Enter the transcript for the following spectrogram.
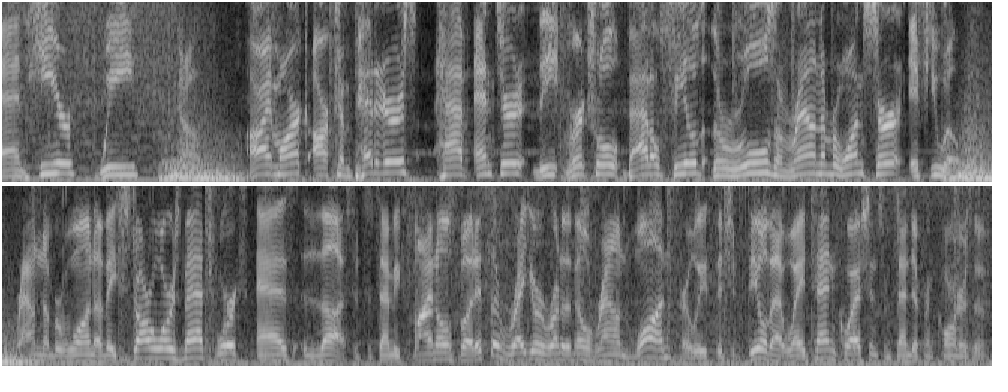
And here we go. All right, Mark, our competitors have entered the virtual battlefield. The rules of round number one, sir, if you will. Round number one of a Star Wars match works as thus. It's the semifinals, but it's a regular run of the mill round one, or at least it should feel that way. 10 questions from 10 different corners of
